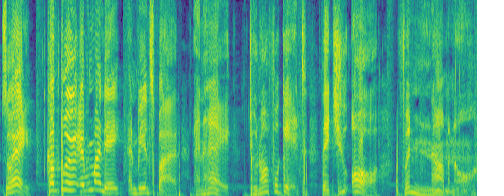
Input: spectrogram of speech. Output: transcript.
So, hey, come through every Monday and be inspired. And hey, do not forget that you are phenomenal.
